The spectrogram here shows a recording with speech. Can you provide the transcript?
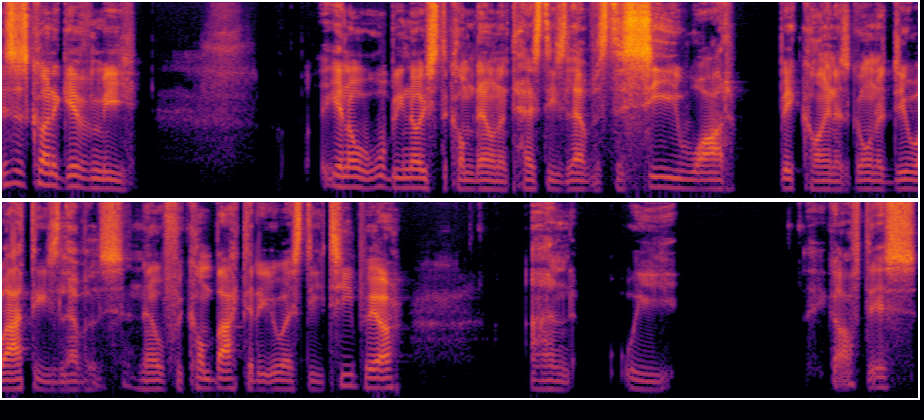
this is kind of giving me, you know, it would be nice to come down and test these levels to see what Bitcoin is going to do at these levels. Now, if we come back to the USDT pair and we take off this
